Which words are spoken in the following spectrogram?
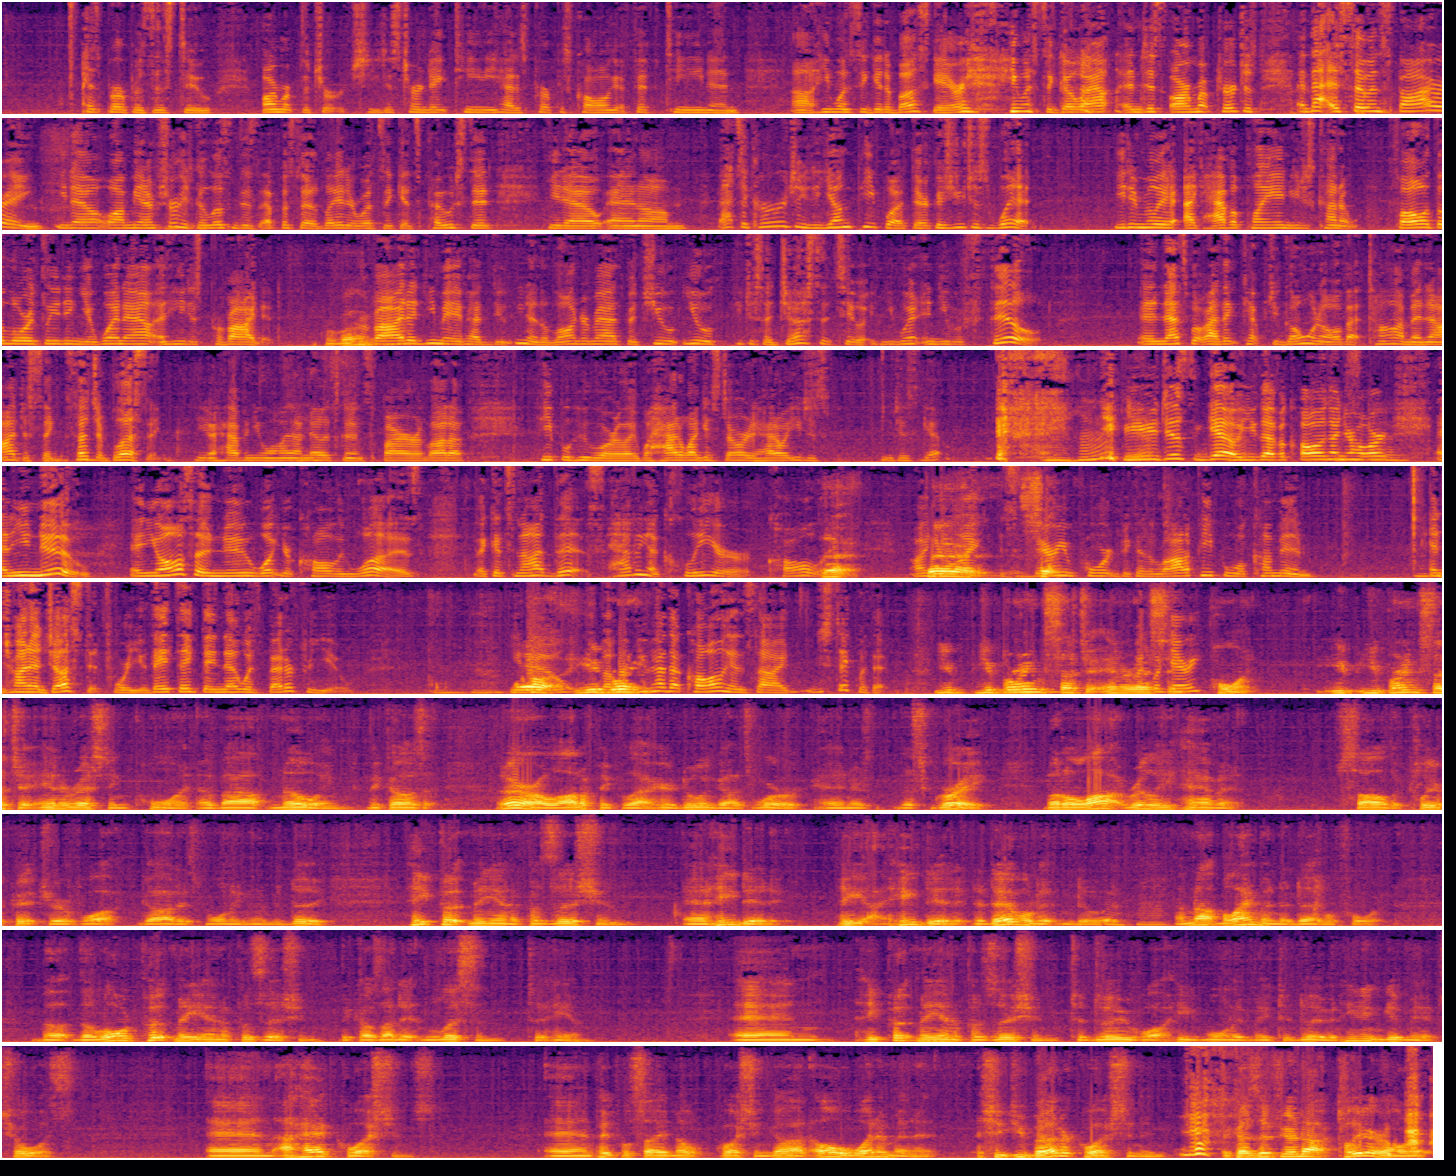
his purpose is to arm up the church. He just turned 18. He had his purpose calling at 15, and uh, he wants to get a bus, Gary. he wants to go out and just arm up churches, and that is so inspiring. You know, I mean, I'm sure he's going to listen to this episode later once it gets posted. You know, and um, that's encouraging to young people out there because you just went. You didn't really like have a plan. You just kind of followed the Lord's leading. You went out, and He just provided. Provided. Provided. You may have had to do, you know, the laundromat, but you you you just adjusted to it. You went and you were filled and that's what I think kept you going all that time. And I just think it's such a blessing, you know, having you on. I know it's going to inspire a lot of people who are like, "Well, how do I get started? How do I?" You just, you just go. Mm-hmm. you yeah. just go. You have a calling on your heart, and you knew, and you also knew what your calling was. Like it's not this. Having a clear calling That- on your life is so- very important because a lot of people will come in and try to adjust it for you. They think they know what's better for you. You Well, know, you bring- you have that calling inside, you stick with it. You you bring such an interesting point. You you bring such an interesting point about knowing because there are a lot of people out here doing God's work and there's, that's great, but a lot really haven't saw the clear picture of what God is wanting them to do. He put me in a position and he did it. He he did it. The devil didn't do it. Mm-hmm. I'm not blaming the devil for it. But the Lord put me in a position because I didn't listen to him. And he put me in a position to do what he wanted me to do. And he didn't give me a choice. And I had questions. And people say, no, question God. Oh, wait a minute. You better question him. because if you're not clear on it,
